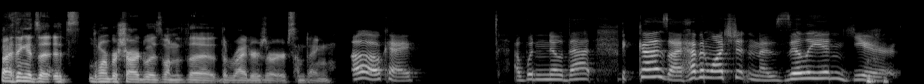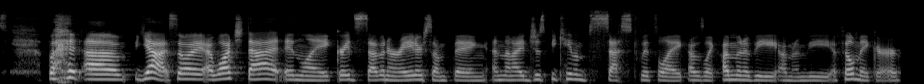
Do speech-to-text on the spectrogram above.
But I think it's a it's Loren Bouchard was one of the the writers or something. Oh, okay. I wouldn't know that because I haven't watched it in a zillion years. but um, yeah, so I, I watched that in like grade seven or eight or something, and then I just became obsessed with like I was like, I'm gonna be I'm gonna be a filmmaker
